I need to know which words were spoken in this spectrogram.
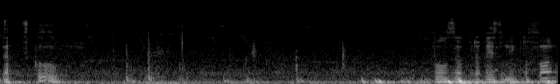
That's cool. Vou usar outra vez o microfone.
